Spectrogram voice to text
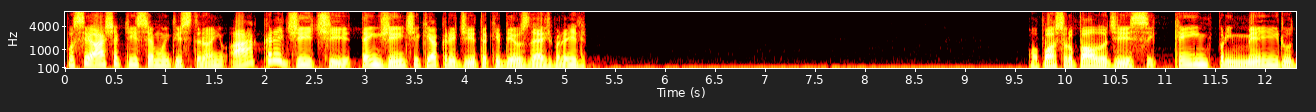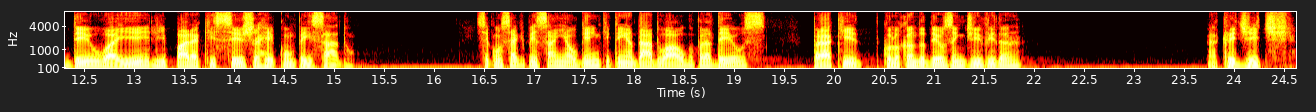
Você acha que isso é muito estranho? Acredite, tem gente que acredita que Deus deve para ele. O apóstolo Paulo disse: Quem primeiro deu a ele para que seja recompensado? Você consegue pensar em alguém que tenha dado algo para Deus, para que, colocando Deus em dívida? Acredite,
